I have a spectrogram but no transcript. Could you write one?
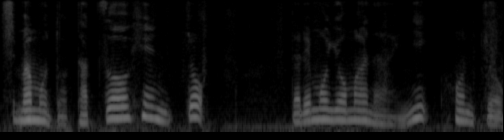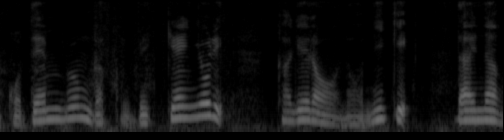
島本達夫編著、誰も読まないに本庁古典文学別件より、影楼の2期、大納言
